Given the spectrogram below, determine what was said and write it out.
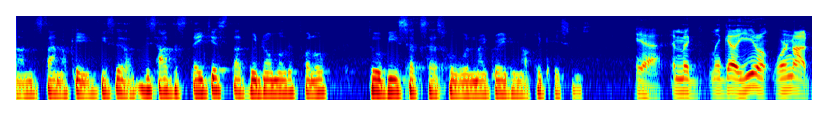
understand, okay, these are, these are the stages that we normally follow to be successful when migrating applications. Yeah, and Miguel, you don't, we're not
